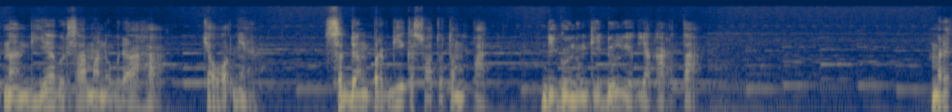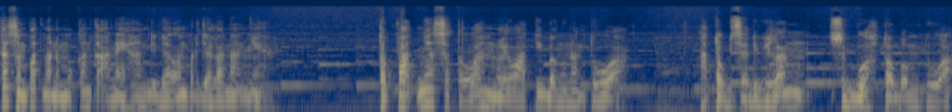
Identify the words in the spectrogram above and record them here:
Nandia bersama Nugraha Cowoknya Sedang pergi ke suatu tempat di Gunung Kidul, Yogyakarta. Mereka sempat menemukan keanehan di dalam perjalanannya. Tepatnya setelah melewati bangunan tua, atau bisa dibilang sebuah tobong tua.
